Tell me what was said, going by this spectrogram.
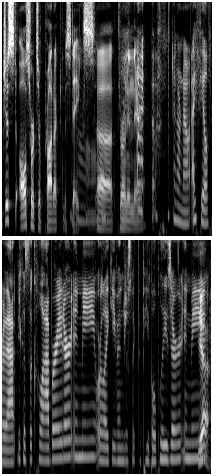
just all sorts of product mistakes uh, thrown in there. I, I don't know. I feel for that because the collaborator in me, or like even just like the people pleaser in me, Yeah.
